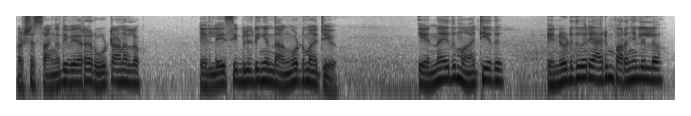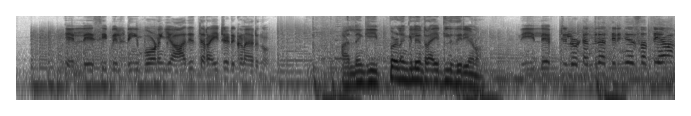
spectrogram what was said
പക്ഷെ സംഗതി വേറെ റൂട്ടാണല്ലോ. എൽ ഐ സി ബിൽഡിംഗ് എന്താ അങ്ങോട്ട് മാറ്റിയോ? എന്നാ ഇത് മാറ്റിയത്? എന്നോട് ഇതുവരെ ആരും പറഞ്ഞില്ലല്ലോ. എൽ ഐ സി ബിൽഡിംഗ് പോണെങ്കിൽ ആദ്യത്തെ റൈറ്റ് എടുക്കണമായിരുന്നു. അല്ലെങ്കിൽ ഇപ്പോഴെങ്കിലും റൈറ്റിൽ തിരിയണം. നീ ലെഫ്റ്റിലോട്ട് എന്തിനാ തിരിഞ്ഞത് സത്യ?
